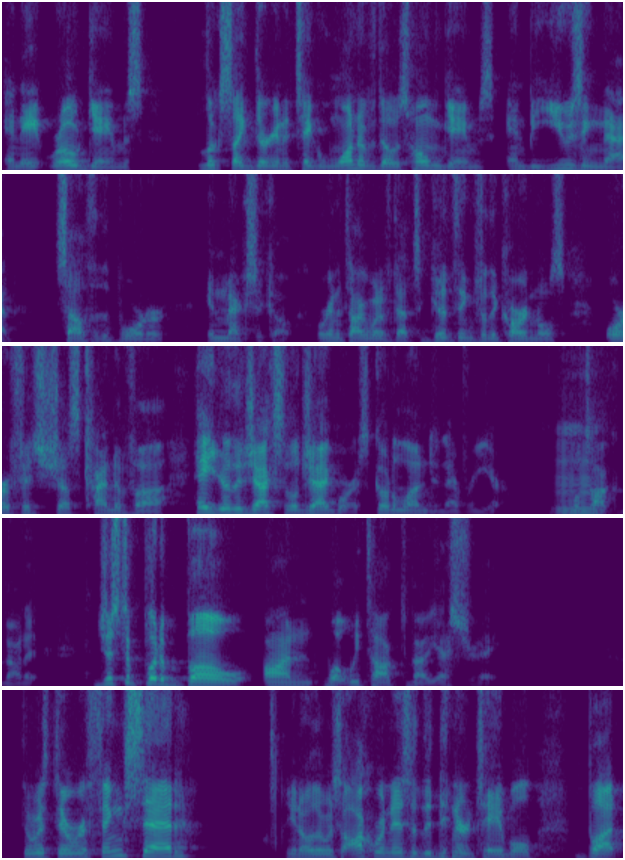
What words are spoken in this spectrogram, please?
and eight road games. Looks like they're going to take one of those home games and be using that south of the border in Mexico. We're going to talk about if that's a good thing for the Cardinals or if it's just kind of a hey, you're the Jacksonville Jaguars, go to London every year. Mm-hmm. We'll talk about it. Just to put a bow on what we talked about yesterday. There was there were things said you know, there was awkwardness at the dinner table, but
